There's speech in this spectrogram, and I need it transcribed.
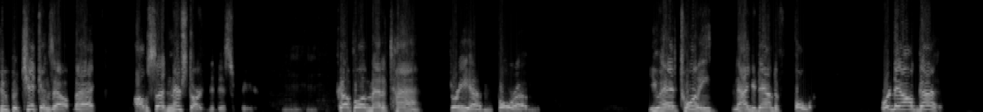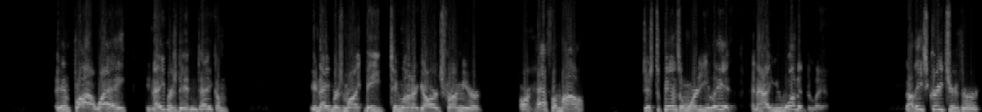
coop of chickens out back, all of a sudden they're starting to disappear. Mm-hmm couple of them at a time, three of them, four of them. You had 20, now you're down to four. Where'd they all go? They didn't fly away. Your neighbors didn't take them. Your neighbors might be 200 yards from you or half a mile. Just depends on where you live and how you wanted to live. Now, these creatures are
